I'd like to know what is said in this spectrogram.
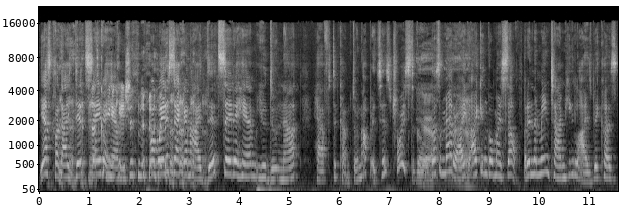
Yes, but I did say to him. communication. But wait a second. I did say to him, You do not have to come to an opera. It's his choice to go. Yeah, It doesn't matter. yeah. I, I can go myself. But in the meantime, he lies because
